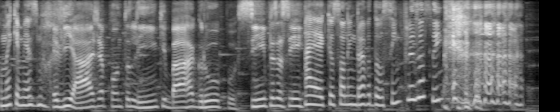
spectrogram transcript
Como é que é mesmo? É viaja.link barra grupo. Simples assim. Ah, é que eu só lembrava do simples assim.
